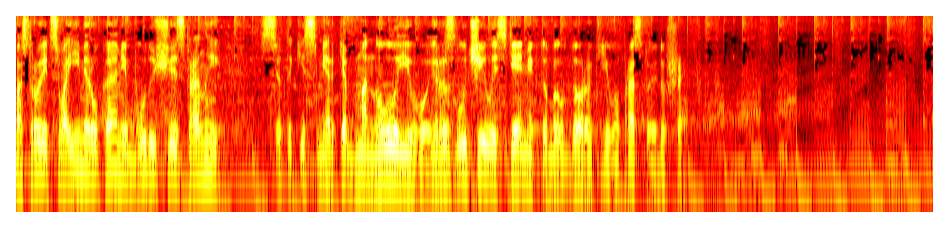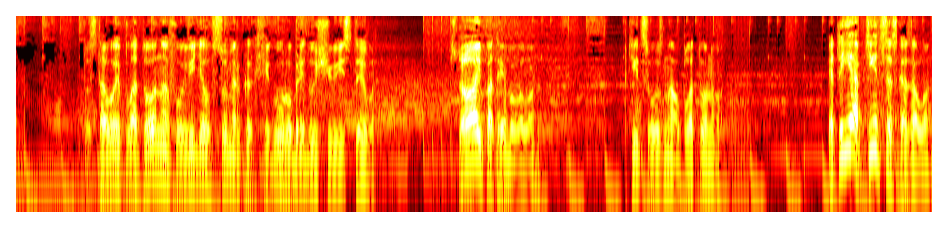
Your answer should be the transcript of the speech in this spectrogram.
построить своими руками будущее страны. Все-таки смерть обманула его и разлучила с теми, кто был дорог его простой душе. Постовой Платонов увидел в сумерках фигуру, бредущую из тыла. «Стой!» — потребовал он. Птица узнал Платонова. «Это я, птица!» — сказал он.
